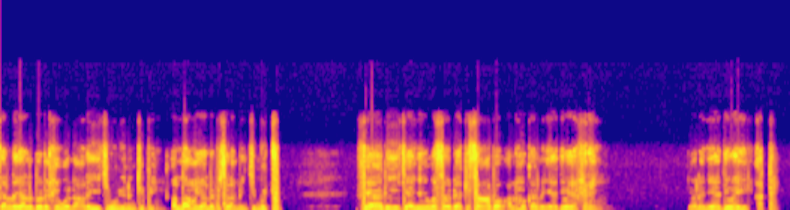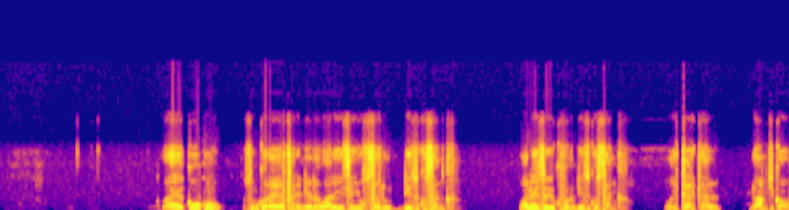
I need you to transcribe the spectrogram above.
yal na yàlla doole xéwal ala yi ci moom yonent bi allahu yàlla bi salaam ci mucc fiyaali yi ci ay ñooñ wasan bi ak i saabam alxukami ñi aji way xereñ wala ñi aji way atte waaye kooku suñ ko rayee pare nee na wala yi sa yux salu deesu ko sànq wala yi sa yukk fanu deesu ko sànq mooy perkaal du am ci kaw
